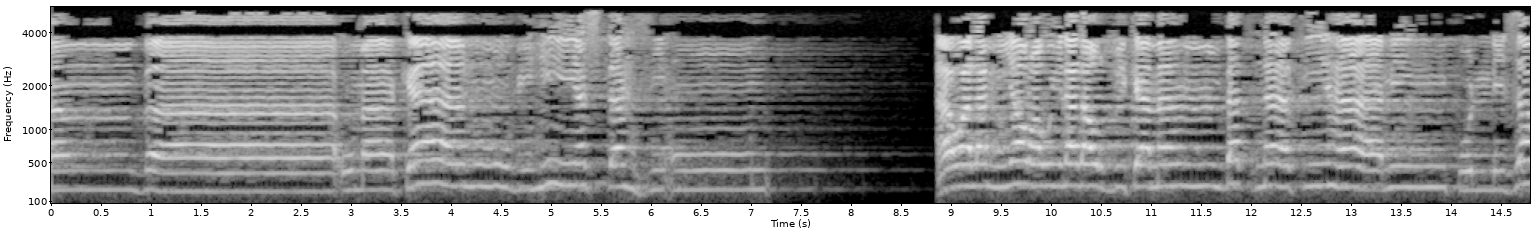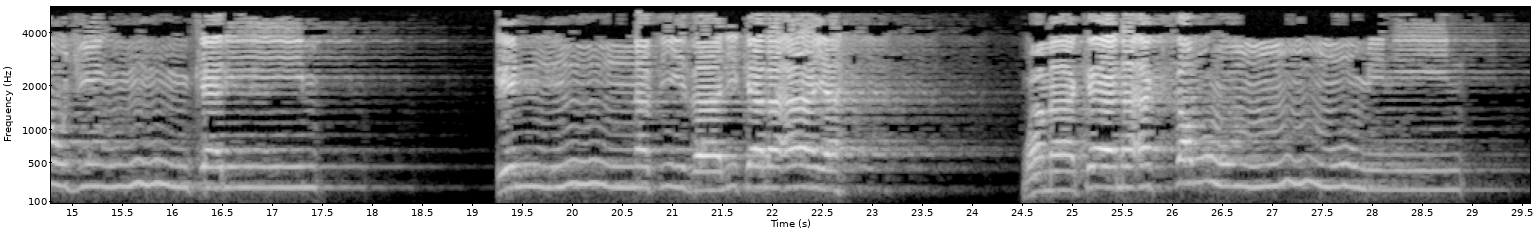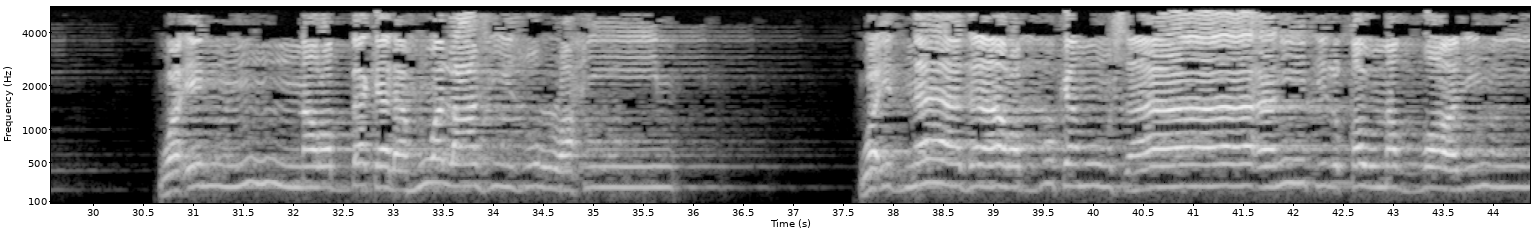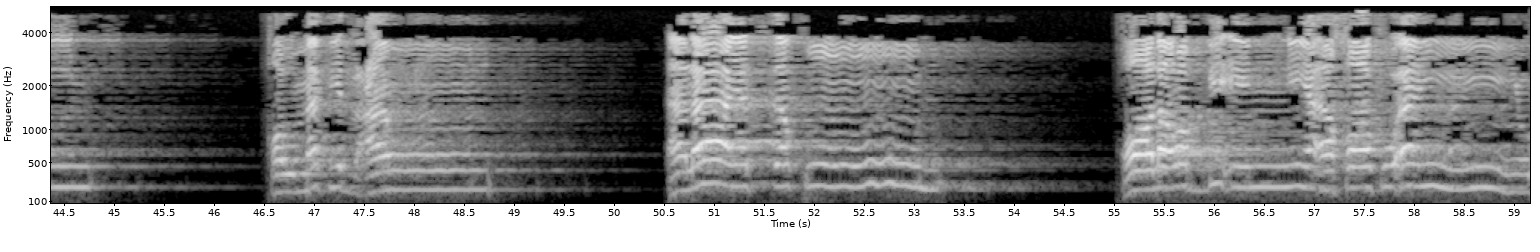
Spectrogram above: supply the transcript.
أنباء ما كانوا به يستهزئون. أولم يروا إلى الأرض كما انبتنا فيها من كل زوج كريم. إن في ذلك لآية. وما كان أكثرهم وإن ربك لهو العزيز الرحيم وإذ نادى ربك موسى أنيت القوم الظالمين قوم فرعون ألا يتقون قال رب إني أخاف أن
